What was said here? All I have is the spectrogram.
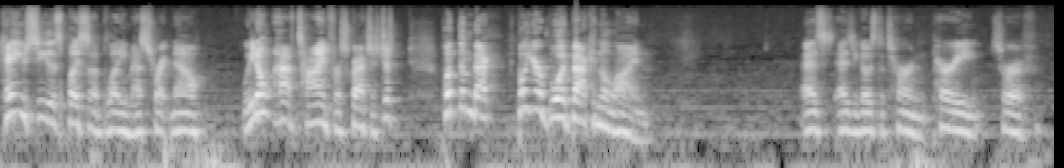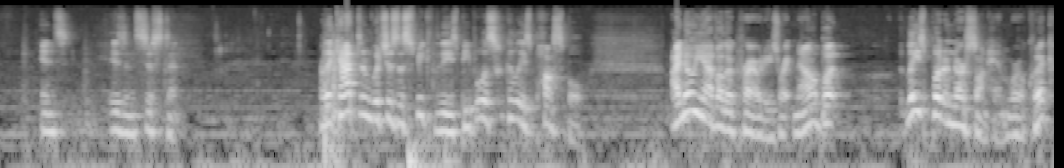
can't you see this place is a bloody mess right now? We don't have time for scratches. Just put them back. Put your boy back in the line. As as he goes to turn, Perry sort of ins- is insistent. The captain wishes to speak to these people as quickly as possible. I know you have other priorities right now, but at least put a nurse on him real quick.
